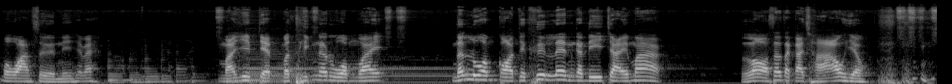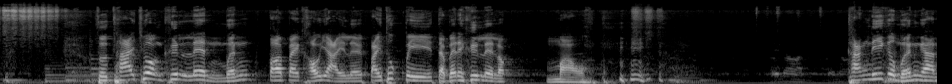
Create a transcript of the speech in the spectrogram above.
เมื่อวานซืนนี้ใช่ไหมมายี่สิบเจ็ดมาทิ้งนะรวมไว้นั้นรวมก่อนจะขึ้นเล่นก็ดีใจมาก รอสักแตะกะเช้าเหี่ยว สุดท้ายช่วงขึ้นเล่น เหมือนตอนไปเขาใหญ่เลยไปทุกปี แต่ไม่ได้ขึ้นเล่นหรอกเมา ครั้งนี้ก็เหมือนกัน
